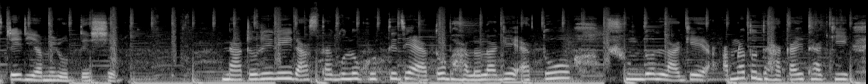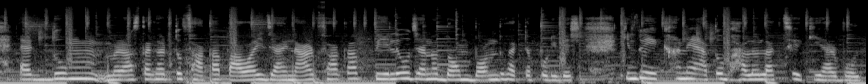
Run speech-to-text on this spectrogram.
স্টেডিয়ামের উদ্দেশ্যে। নাটোরের এই রাস্তাগুলো ঘুরতে যে এত ভালো লাগে, এত সুন্দর লাগে। আমরা তো ঢাকায় থাকি, একদম রাস্তাঘাট তো ফাঁকা পাওয়াই যায় না। আর ফাঁকা পেলেও যেন দম বন্ধ একটা পরিবেশ। কিন্তু এখানে এত ভালো লাগছে, কি আর বলব?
